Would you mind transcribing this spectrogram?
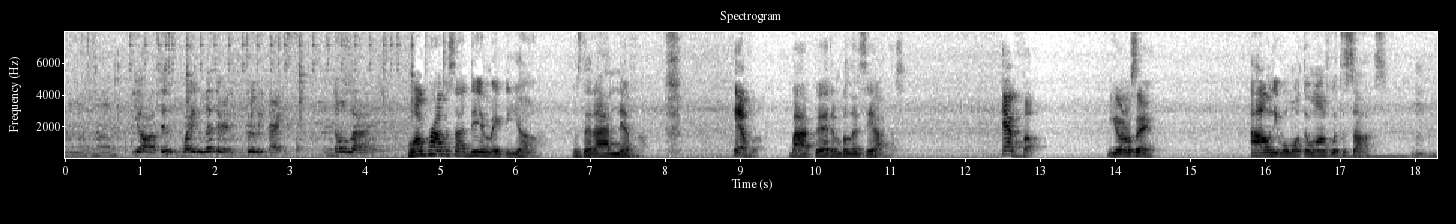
Mm-hmm. Y'all, this white leather is really nice. No lie. One promise I did make to y'all was that I never, ever buy a pair of them Balenciagas. Ever. You know what I'm saying? I don't even want the ones with the socks. Mm-mm.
